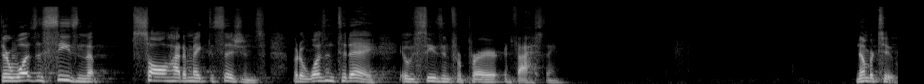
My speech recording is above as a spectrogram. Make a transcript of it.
There was a season that Saul had to make decisions, but it wasn't today. It was season for prayer and fasting. Number two.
